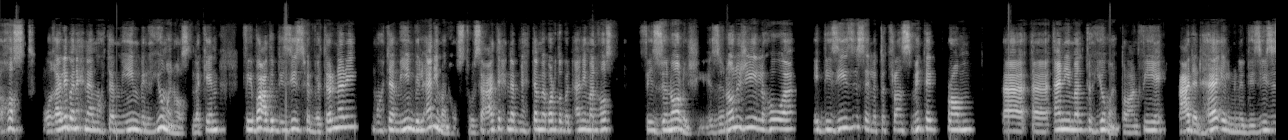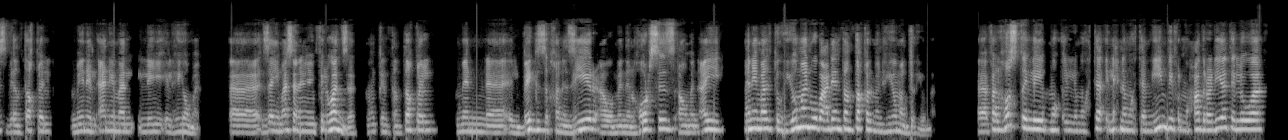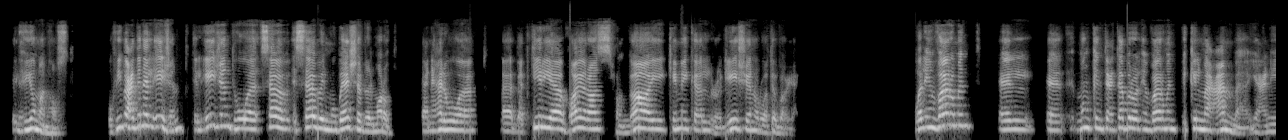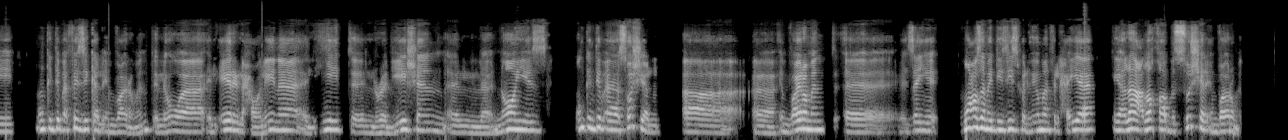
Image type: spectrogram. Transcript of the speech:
host وغالبا إحنا مهتمين بال human host لكن في بعض ال diseases في ال veterinary مهتمين بال animal host وساعات إحنا بنهتم برضه بال animal host في ال zoonology ال zoonology اللي هو ال diseases اللي بت transmitted from animal to human طبعا في عدد هائل من ال diseases بينتقل من ال animal لل human uh, زي مثلا الإنفلونزا ممكن تنتقل من ال pigs الخنازير أو من ال horses أو من أي animal to human وبعدين تنتقل من human to human فال host اللي. اللي, مهت... اللي إحنا مهتمين بيه في المحاضرة ديت اللي هو ال human host وفي بعدين ال agent ال agent هو سبب السبب المباشر للمرض. يعني هل هو بكتيريا فيروس fungi chemical radiation or whatever يعني. وال environment ممكن تعتبره ال environment بكلمة عامة. يعني ممكن تبقى physical environment اللي هو ال air اللي حوالينا ال heat ال radiation ال noise ممكن تبقى social environment زي معظم ال diseases في ال human في الحقيقة هي لها علاقة بال social environment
